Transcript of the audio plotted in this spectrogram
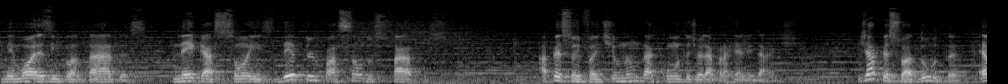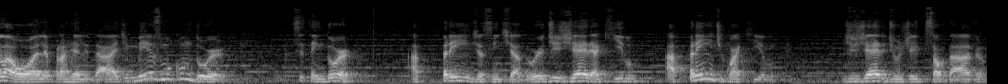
Memórias implantadas, negações, deturpação dos fatos. A pessoa infantil não dá conta de olhar para a realidade. Já a pessoa adulta, ela olha para a realidade mesmo com dor. Se tem dor, aprende a sentir a dor, digere aquilo, aprende com aquilo, digere de um jeito saudável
